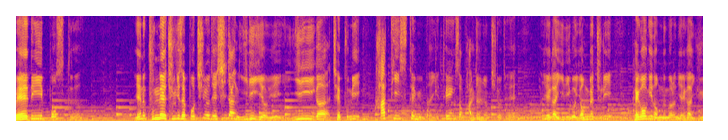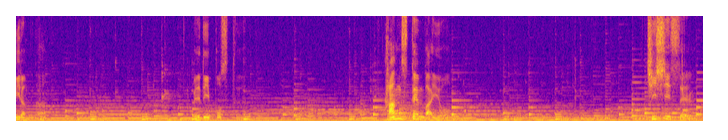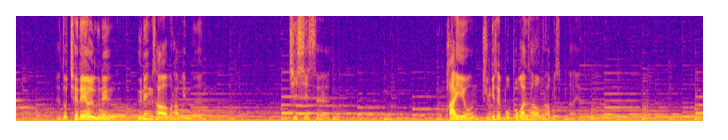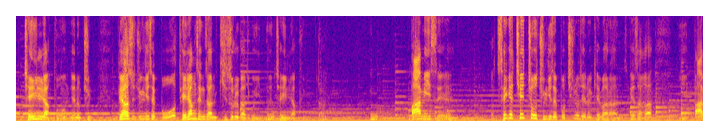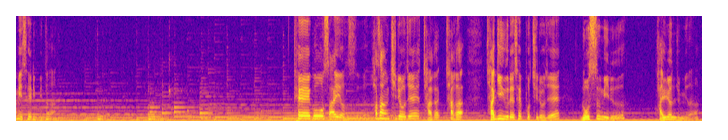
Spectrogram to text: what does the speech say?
메디포스트 얘는 국내 줄기세포 치료제 시장 1위 기업이 1위가 제품이 카티스템입니다. 이게 퇴행성 관절염 치료제. 어, 얘가 1위고 연매출이 100억이 넘는 거는 얘가 유일합니다. 메디포스트 강스템 바이오 GC셀 얘도 제대열 은행 은행 사업을 하고 있는 GC셀 바이온 줄기세포 보관 사업을 하고 있습니다. 얘도 제일약품 얘는 줄, 배아수 줄기세포 대량 생산 기술을 가지고 있는 제일약품입니다. 빠미셀 어, 세계 최초 줄기세포 치료제를 개발한 회사가 이 파미셀입니다. 테고 사이언스 화상 치료제 자가, 자가 자기 유래 세포 치료제 로스미르 관련주입니다.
